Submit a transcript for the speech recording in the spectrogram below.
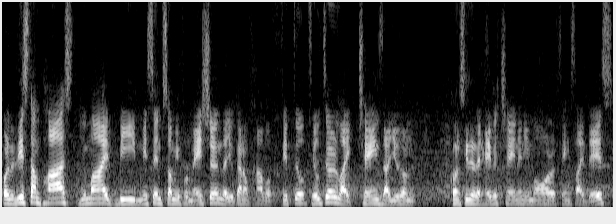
For the distant past, you might be missing some information that you kind of have a filter, like chains that you don't consider the heavy chain anymore, things like this.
